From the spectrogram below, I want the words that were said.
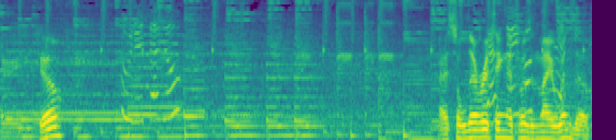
There you go. I sold everything that was in my window.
